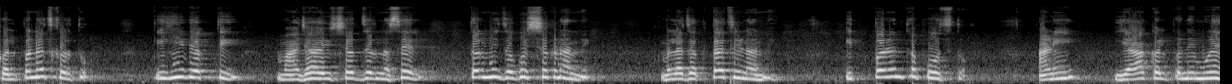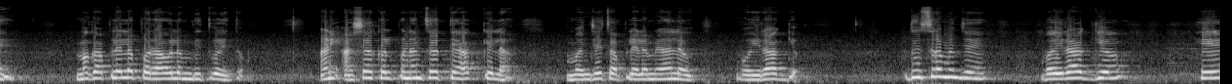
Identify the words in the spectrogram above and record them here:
कल्पनाच करतो. की ही व्यक्ती माझ्या आयुष्यात जर नसेल तर मी जगूच शकणार नाही. मला जगताच येणार नाही. इथपर्यंत पोचतो आणि या कल्पनेमुळे मग आपल्याला परावलंबित्व येतं आणि अशा कल्पनांचा त्याग केला म्हणजेच आपल्याला मिळालं वैराग्य. दुसरं म्हणजे वैराग्य हे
